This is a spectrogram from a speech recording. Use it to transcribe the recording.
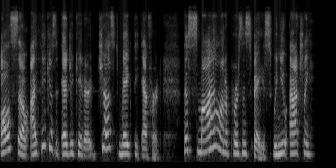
also, I think as an educator, just make the effort. The smile on a person's face when you actually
